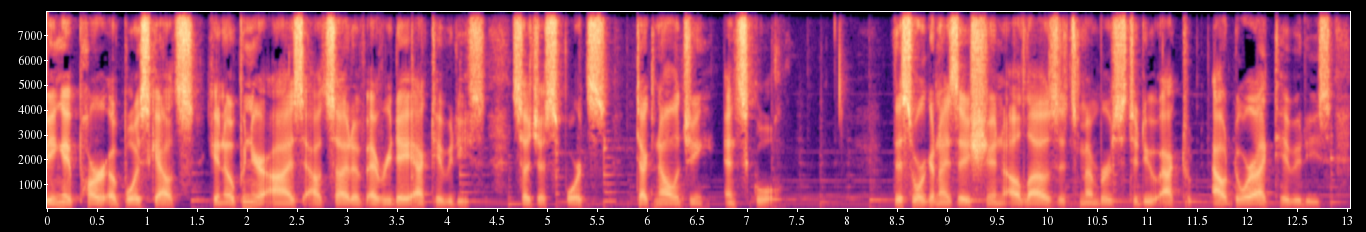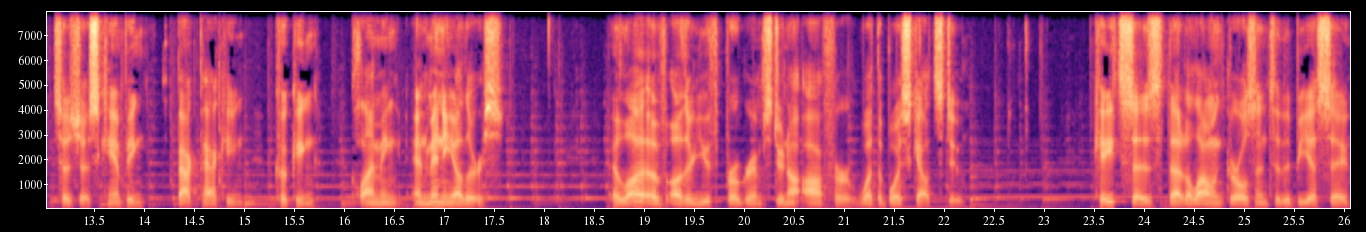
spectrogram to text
Being a part of Boy Scouts can open your eyes outside of everyday activities such as sports, technology, and school. This organization allows its members to do act- outdoor activities such as camping, backpacking, cooking, climbing, and many others. A lot of other youth programs do not offer what the Boy Scouts do. Kate says that allowing girls into the BSA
